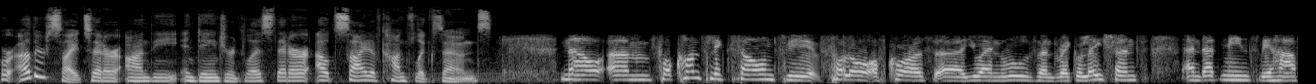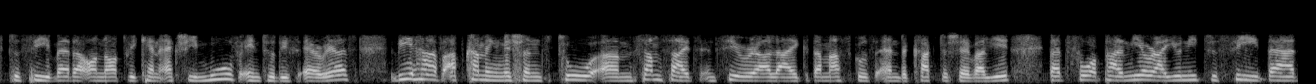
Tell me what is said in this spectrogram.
or other sites that are on the endangered list that are outside of conflict zones? Now, um, for conflict zones, we follow, of course, uh, UN rules and regulations, and that means we have to see whether or not we can actually move into these areas. We have upcoming missions to um, some sites in Syria, like Damascus and the Crac de Chevalier. But for Palmyra, you need to see that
